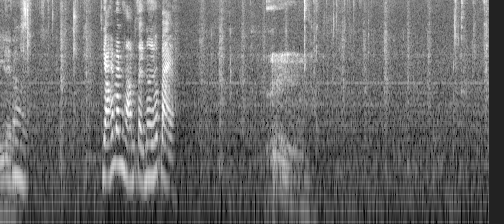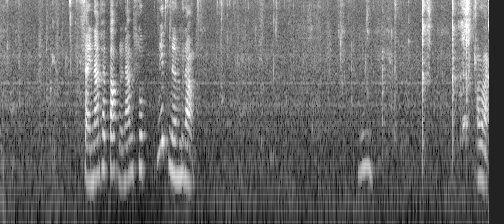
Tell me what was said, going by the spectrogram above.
ดีเลยอืนะมอยากให้มันหอมใส่เนยเข้าไป ใส่น้ำสต๊อกหรือน้ำซุปนิดนึงพี่น้องอืมอร่อย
